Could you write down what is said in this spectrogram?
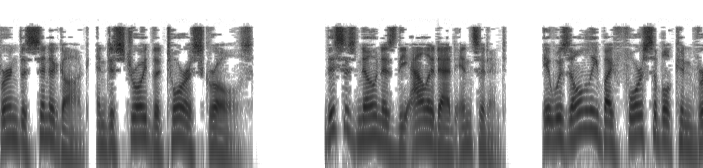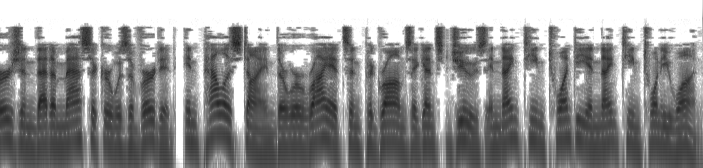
burned the synagogue, and destroyed the Torah scrolls. This is known as the Allahdad incident. It was only by forcible conversion that a massacre was averted. In Palestine, there were riots and pogroms against Jews in 1920 and 1921.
